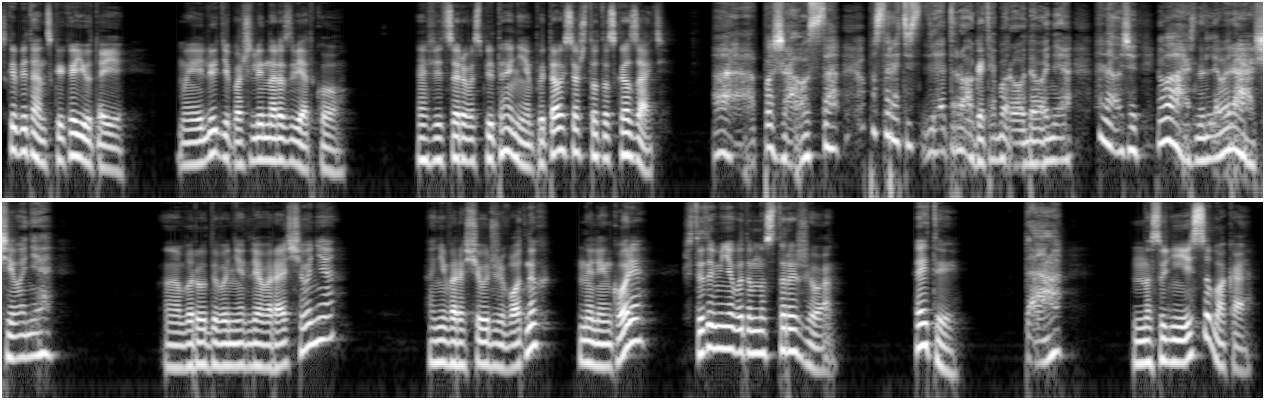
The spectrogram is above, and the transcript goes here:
с капитанской каютой, мои люди пошли на разведку. Офицер воспитания пытался что-то сказать. А, пожалуйста, постарайтесь не трогать оборудование. Оно очень важно для выращивания. Оборудование для выращивания? Они выращивают животных? На линкоре? Что-то меня в этом насторожило. Эй ты, Да? на судне есть собака?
